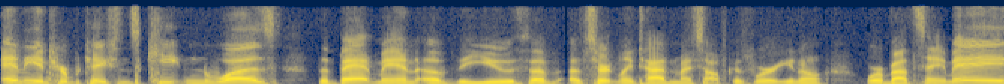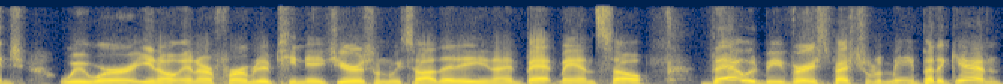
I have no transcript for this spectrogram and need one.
any interpretations. Keaton was the Batman of the youth of, of certainly Todd and myself because we're, you know, we're about the same age. We were, you know, in our formative teenage years when we saw that '89 Batman. So that would be very special to me. But again,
